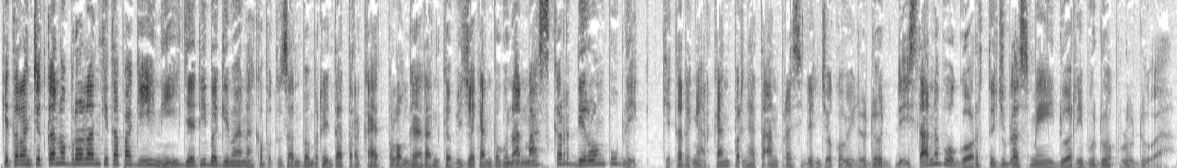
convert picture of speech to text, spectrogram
Kita lanjutkan obrolan kita pagi ini. Jadi bagaimana keputusan pemerintah terkait pelonggaran kebijakan penggunaan masker di ruang publik? Kita dengarkan pernyataan Presiden Joko Widodo di Istana Bogor 17 Mei 2022.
